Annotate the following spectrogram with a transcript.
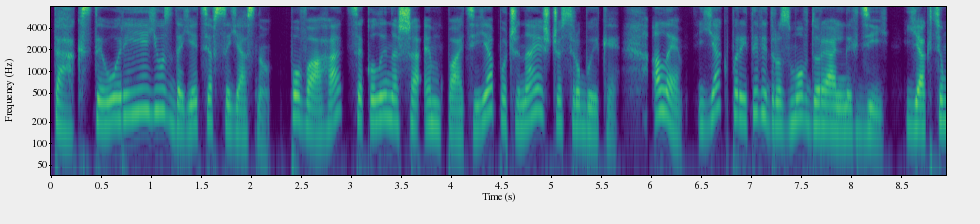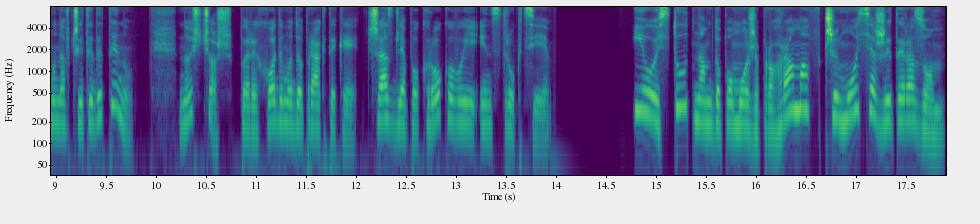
Так, з теорією, здається, все ясно. Повага – це коли наша емпатія починає щось робити. Але як перейти від розмов до реальних дій? Як цьому навчити дитину? Ну що ж, переходимо до практики. Час для покрокової інструкції. І ось тут нам допоможе програма «Вчимося жити разом».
